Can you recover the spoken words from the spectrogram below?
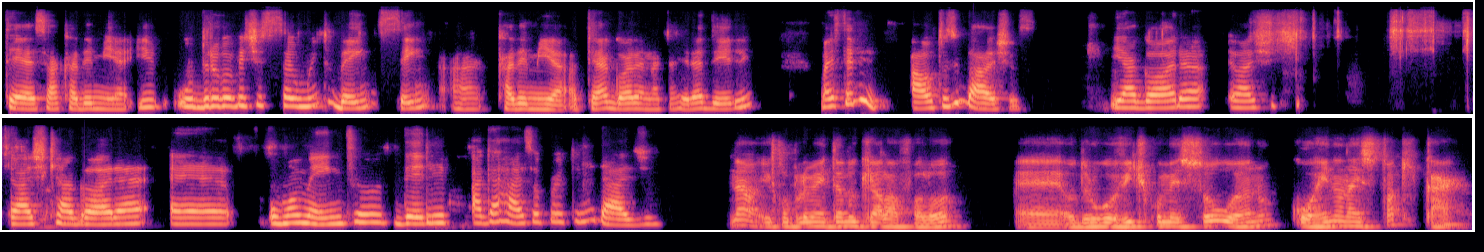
ter essa academia. E o Drogovic saiu muito bem sem a academia até agora na carreira dele, mas teve altos e baixos. E agora, eu acho que eu acho que agora é o momento dele agarrar essa oportunidade. Não, e complementando o que ela falou, é, o Drogovic começou o ano correndo na Stock Car.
